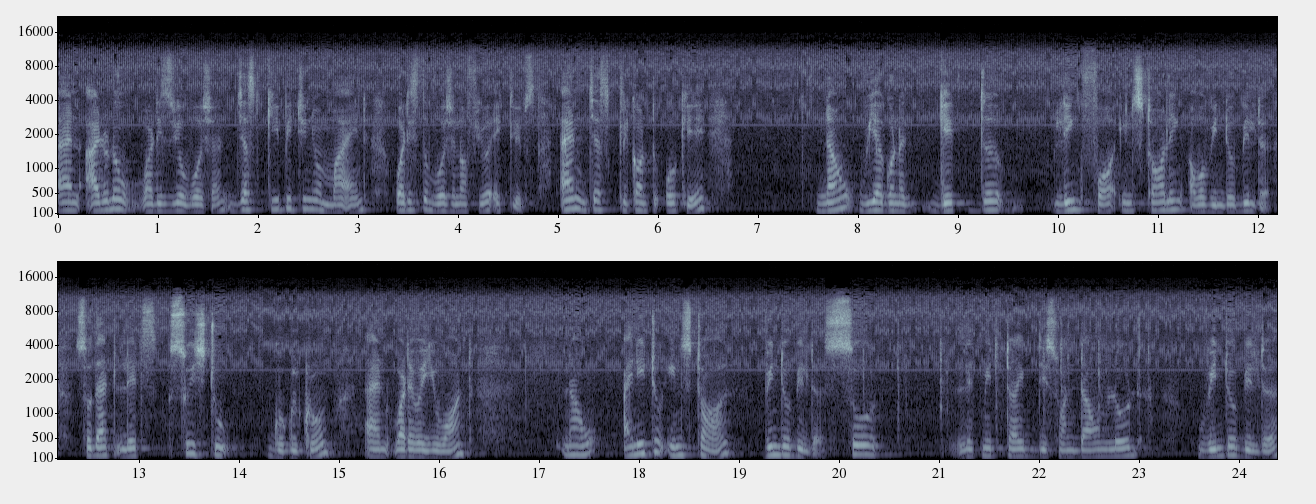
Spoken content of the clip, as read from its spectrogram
and I don't know what is your version. Just keep it in your mind what is the version of your Eclipse. And just click on to OK. Now we are gonna get the link for installing our window builder. So that let's switch to Google Chrome and whatever you want. Now I need to install window builder. So let me type this one download window builder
